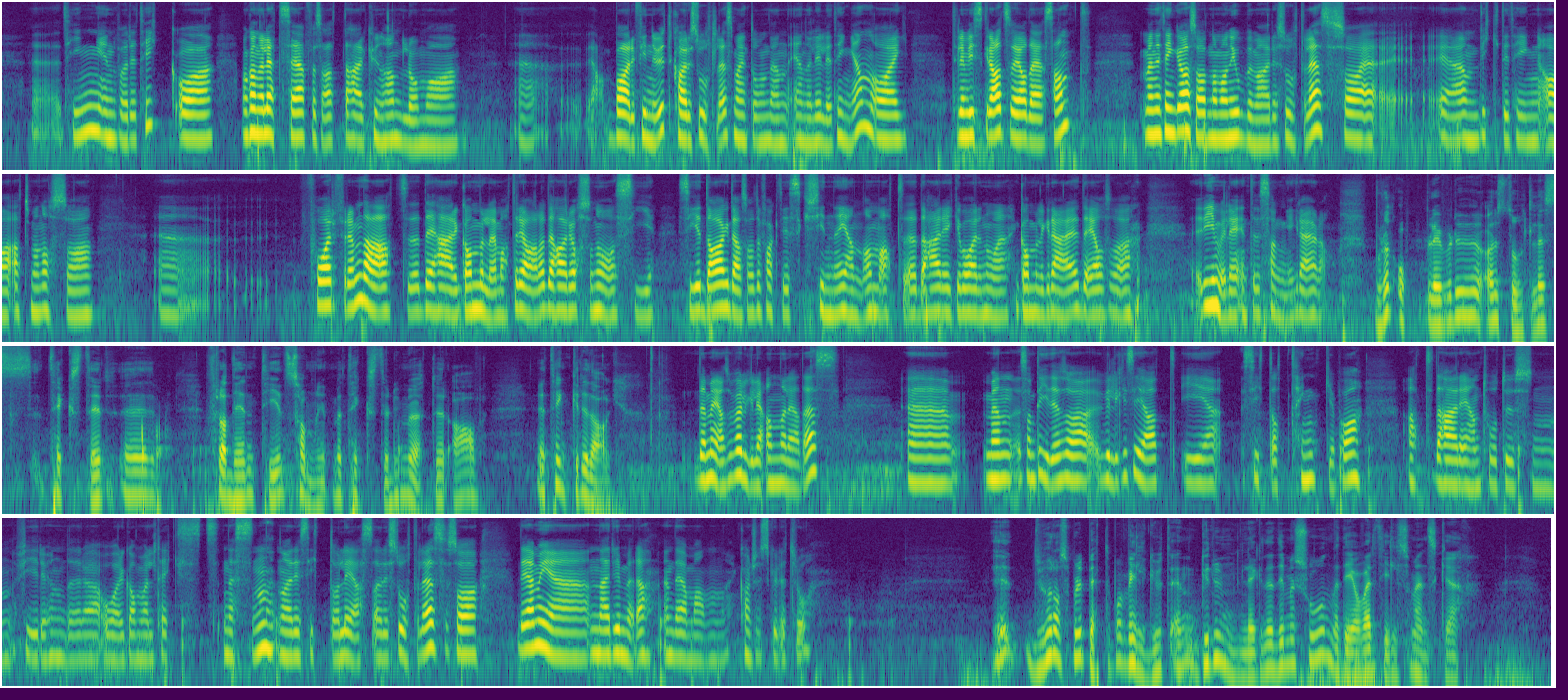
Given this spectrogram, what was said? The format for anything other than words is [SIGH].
ting innenfor etikk. Og man kan jo lett se for seg at det her kunne handle om å ja, bare finne ut hva Aristoteles mente om den ene lille tingen. Og til en viss grad så er jo det sant. Men jeg tenker også at når man jobber med Aristoteles, så er en viktig ting Og at man også eh, får frem da, at det her gamle materialet det har jo også noe å si, si i dag. Da, så det faktisk skinner gjennom at det her er ikke bare noe gamle greier. Det er også rimelig interessante greier. da. Hvordan opplever du Aristoteles tekster eh, fra den tid sammenlignet med tekster du møter av jeg tenker i dag? De er jo selvfølgelig annerledes. Eh, men samtidig så vil jeg ikke si at jeg sitter og tenke på at det her er en 2400 år gammel tekst, nesten, når jeg sitter og leser Aristoteles. Så det er mye nærmere enn det man kanskje skulle tro. Eh, du har også blitt bedt om å velge ut en grunnleggende dimensjon ved det å være til som menneske.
